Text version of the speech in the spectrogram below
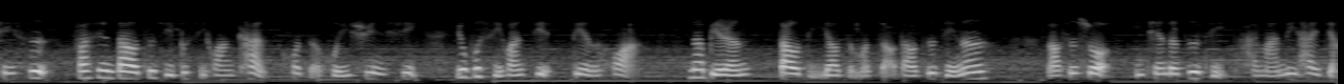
其次，发现到自己不喜欢看或者回讯息，又不喜欢接电话，那别人到底要怎么找到自己呢？老实说，以前的自己还蛮厉害讲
